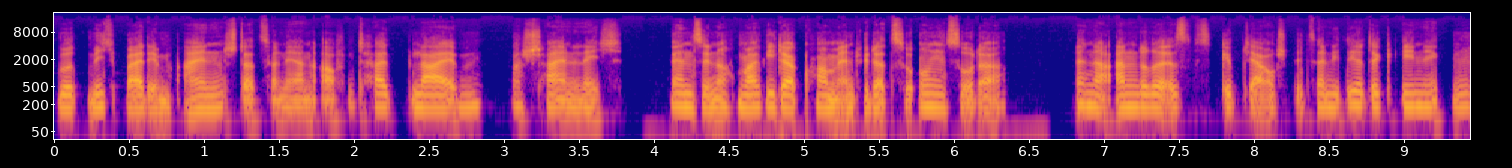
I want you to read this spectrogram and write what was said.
wird nicht bei dem einen stationären Aufenthalt bleiben. Wahrscheinlich, wenn sie nochmal wiederkommen, entweder zu uns oder eine andere. Es gibt ja auch spezialisierte Kliniken.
